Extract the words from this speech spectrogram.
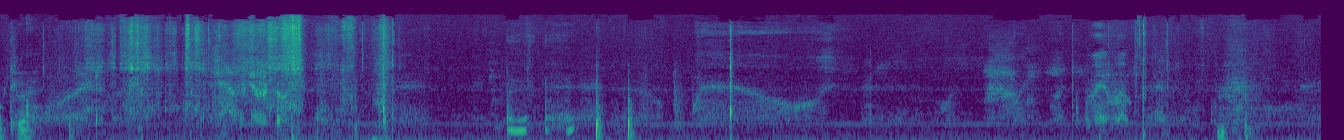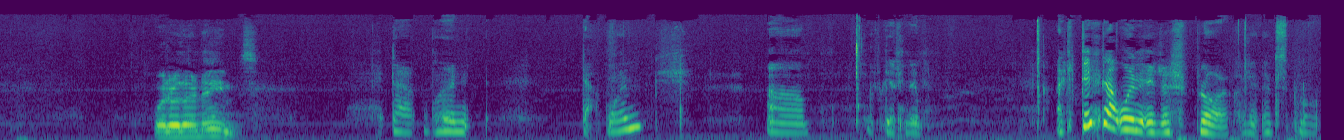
Okay. What are their names? That one, that one, um, I forget his name. I think that one is a Explorer, because it's Explorer.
